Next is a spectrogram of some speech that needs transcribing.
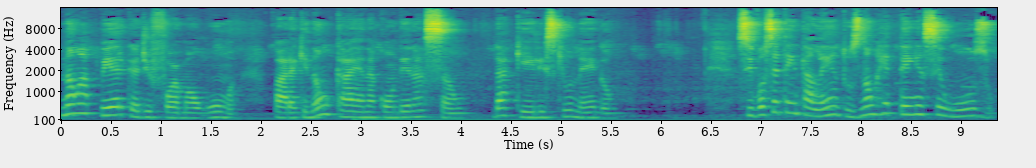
Não a perca de forma alguma, para que não caia na condenação daqueles que o negam. Se você tem talentos, não retenha seu uso.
